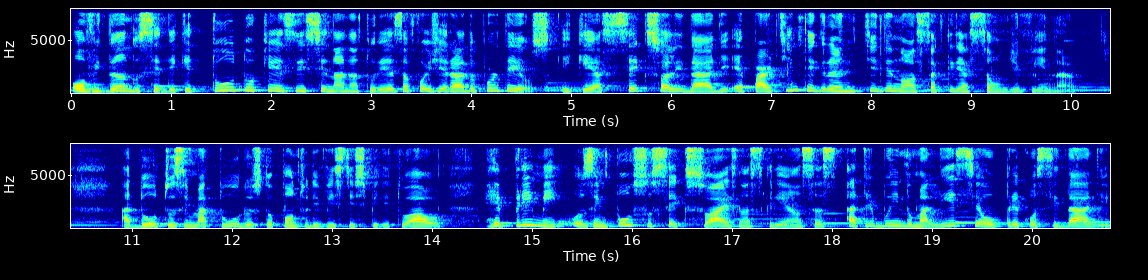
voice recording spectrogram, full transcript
olvidando-se de que tudo o que existe na natureza foi gerado por Deus e que a sexualidade é parte integrante de nossa criação divina. Adultos imaturos, do ponto de vista espiritual, reprimem os impulsos sexuais nas crianças, atribuindo malícia ou precocidade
